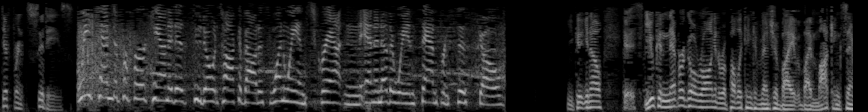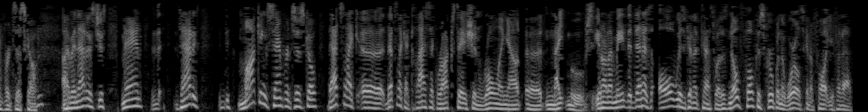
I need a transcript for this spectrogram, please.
different cities. We tend to prefer candidates who don't talk about us one way in Scranton and another way in San Francisco. You can, you know, you can never go wrong in a Republican convention by by mocking San Francisco. I mean, that is just man, th- that is mocking San Francisco. That's like uh, that's like a classic rock station rolling out uh, night moves. You know what I mean? That that is always going to test well. There's no focus group in the world is going to fault you for that.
